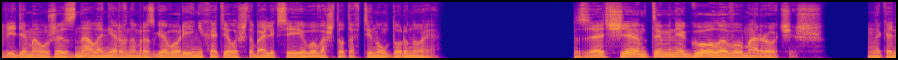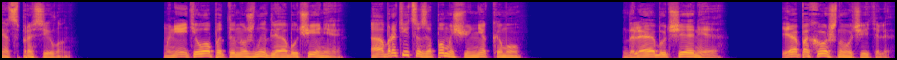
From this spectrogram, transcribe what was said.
Видимо, уже знал о нервном разговоре и не хотел, чтобы Алексей его во что-то втянул дурное. «Зачем ты мне голову морочишь?» — наконец спросил он. «Мне эти опыты нужны для обучения, а обратиться за помощью не к кому». «Для обучения? Я похож на учителя.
